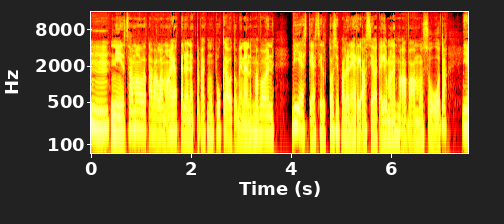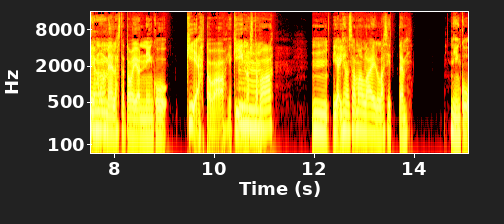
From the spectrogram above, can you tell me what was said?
Mm. Niin samalla tavalla mä ajattelen, että vaikka mun pukeutuminen, mä voin viestiä siltä tosi paljon eri asioita ilman, että mä avaan mun suuta. Joo. Ja mun mielestä toi on niinku kiehtovaa ja kiinnostavaa. Mm. Mm, ja ihan samalla lailla sitten niin kuin,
